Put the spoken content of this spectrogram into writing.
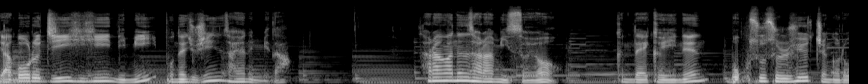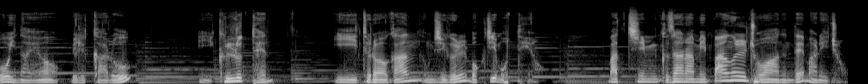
야고르지 히히 님이 보내주신 사연입니다. 사랑하는 사람이 있어요. 근데 그이는 목수술 후유증으로 인하여 밀가루, 이 글루텐, 이 들어간 음식을 먹지 못해요. 마침 그 사람이 빵을 좋아하는데 말이죠.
